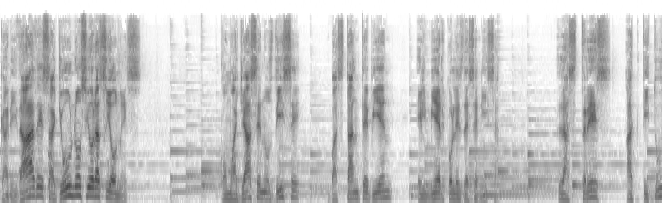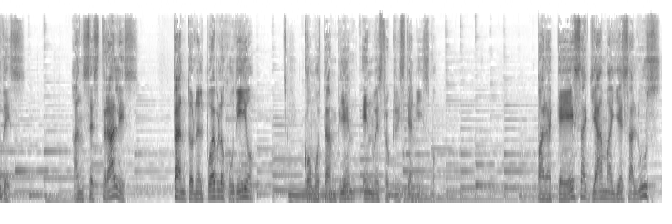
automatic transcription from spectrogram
Caridades, ayunos y oraciones. Como allá se nos dice bastante bien el miércoles de ceniza. Las tres actitudes ancestrales, tanto en el pueblo judío como también en nuestro cristianismo. Para que esa llama y esa luz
